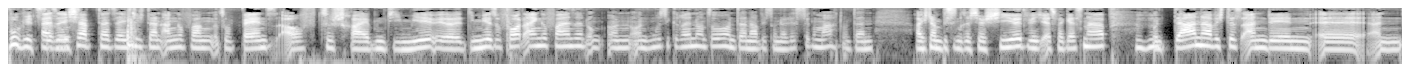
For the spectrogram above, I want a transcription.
wo geht's Also los? ich habe tatsächlich dann angefangen, so Bands aufzuschreiben, die mir, äh, die mir sofort eingefallen sind und, und, und Musikerinnen und so. Und dann habe ich so eine Liste gemacht und dann habe ich da ein bisschen recherchiert, wie ich erst vergessen habe. Mhm. Und dann habe ich das an den äh, an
